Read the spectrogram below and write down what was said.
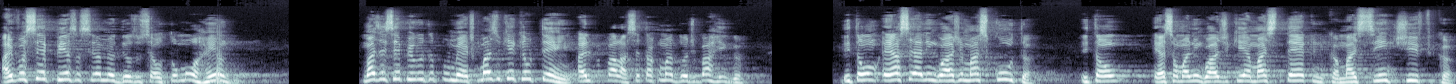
Aí você pensa assim: ah, meu Deus do céu, eu estou morrendo. Mas aí você pergunta para o médico: mas o que é que eu tenho? Aí ele vai falar: você está com uma dor de barriga. Então, essa é a linguagem mais culta. Então, essa é uma linguagem que é mais técnica, mais científica.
